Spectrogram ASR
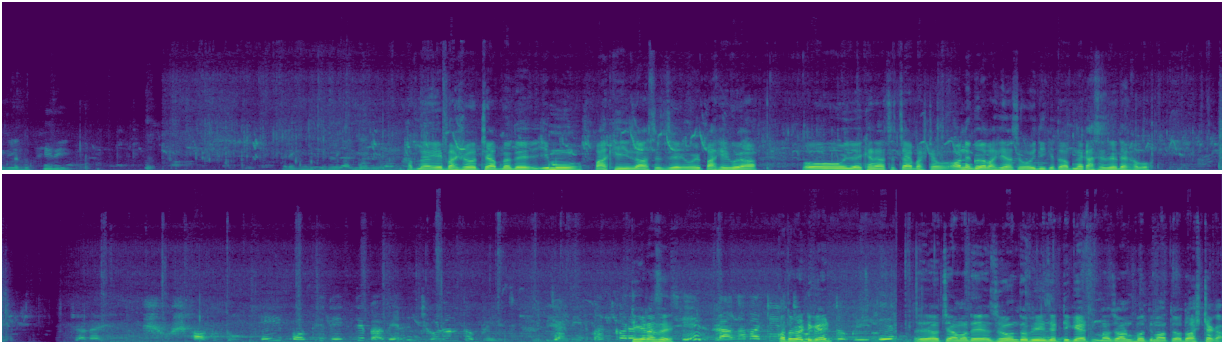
এগুলো তো ফ্রি আপনার এই পাশে হচ্ছে আপনাদের ইমু পাখি যা আছে যে ওই পাখিগুলা ও ওই যে এখানে আছে চার পাঁচটা অনেকগুলো পাখি আছে ওইদিকে তো আপনার কাছে যেয়ে দেখাবো। এই পথে দেখতে পাবেন ঝুলন্ত ব্রিজ যা নির্মাণ করা টিকিট আছে? কত করে টিকিট? হচ্ছে আমাদের ঝুলন্ত ব্রিজের টিকিট জনপ্রতি মাত্র দশ টাকা।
